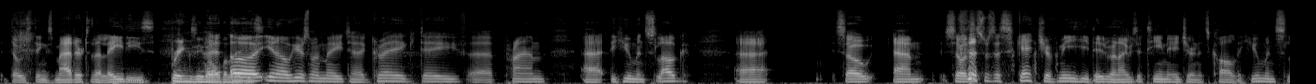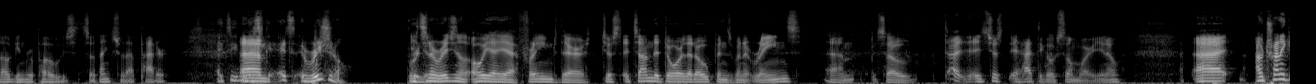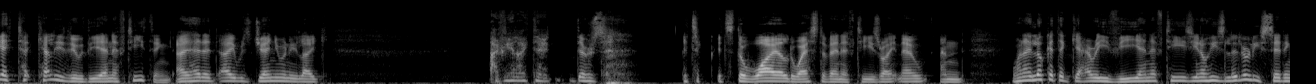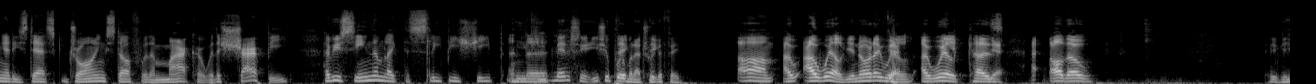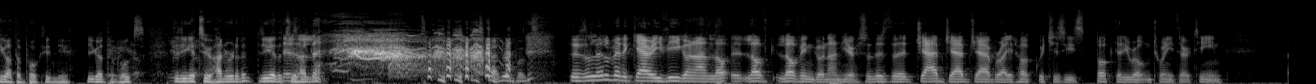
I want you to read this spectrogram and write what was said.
those things matter to the ladies. Brings in all the Uh, uh, ladies. you know, here's my mate uh, Greg, Dave, uh, Pram, uh, the Human Slug. So, um, so this was a sketch of me he did when I was a teenager, and it's called the Human Slug in Repose. So thanks for that, Patter. it's, even um, it's original. It's an original. Oh yeah, yeah, framed there. Just it's on the door that opens when it rains. Um, so uh, it's just it had to go somewhere, you know. Uh, I'm trying to get T- Kelly to do the NFT thing. I had it. I was genuinely like, I feel like there, there's, it's a, it's the wild west of NFTs right now, and. When I look at the Gary Vee NFTs, you know, he's literally sitting at his desk drawing stuff with a marker, with a Sharpie. Have you seen them, like the sleepy sheep and you the keep mentioning it. You should put the- them on our the- Twitter feed. um, I, I will. You know what I will? I will because Yeah. although You, you got the book, didn't you? You got the books. Did you get 200 of them? Did you get the 200? li- 200 books? there's a little bit of Gary Vee going on, lo- love loving going on here. So there's the jab, jab, jab, right hook, which is his book that he wrote in 2013.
